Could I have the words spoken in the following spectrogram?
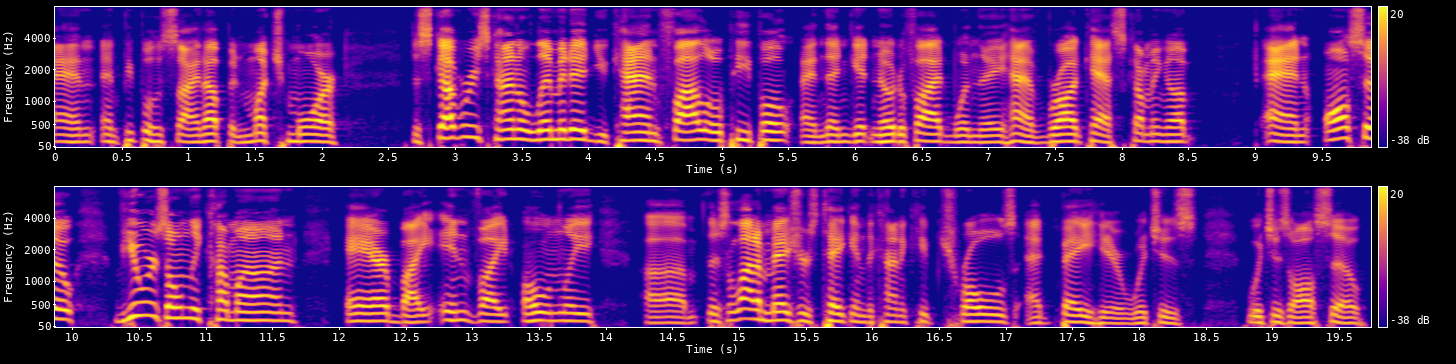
and, and people who sign up, and much more. Discovery's kind of limited. You can follow people and then get notified when they have broadcasts coming up. And also, viewers only come on air by invite only. Um, there's a lot of measures taken to kind of keep trolls at bay here, which is which is also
